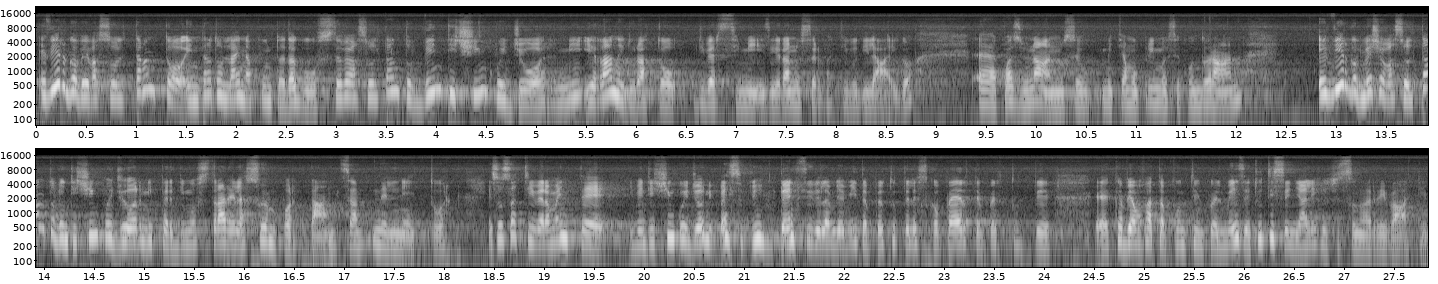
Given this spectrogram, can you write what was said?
e Virgo aveva soltanto, è entrato online appunto ad agosto, aveva soltanto 25 giorni, il run è durato diversi mesi, il run osservativo di LIGO, eh, quasi un anno se mettiamo primo e secondo run, e Virgo invece aveva soltanto 25 giorni per dimostrare la sua importanza nel network. E sono stati veramente i 25 giorni, penso, più intensi della mia vita per tutte le scoperte per tutte, eh, che abbiamo fatto appunto in quel mese e tutti i segnali che ci sono arrivati.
